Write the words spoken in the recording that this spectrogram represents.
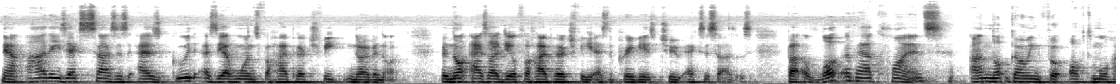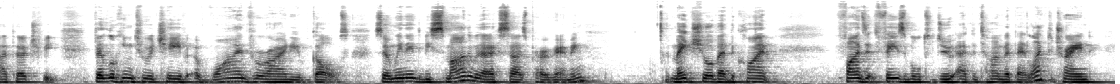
Now, are these exercises as good as the other ones for hypertrophy? No, they're not. They're not as ideal for hypertrophy as the previous two exercises. But a lot of our clients are not going for optimal hypertrophy. They're looking to achieve a wide variety of goals. So we need to be smarter with our exercise programming make sure that the client finds it feasible to do at the time that they like to train,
